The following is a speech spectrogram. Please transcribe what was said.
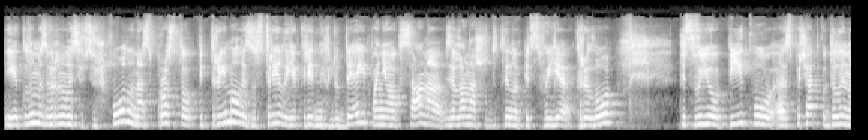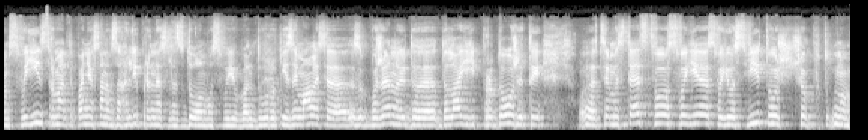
І коли ми звернулися в цю школу, нас просто підтримали, зустріли як рідних людей. Пані Оксана взяла нашу дитину під своє крило. Під свою опіку Е, спочатку дали нам свої інструменти. Пані Оксана взагалі принесла з дому свою бандуру і займалася з Боженою, да- дала їй продовжити е, це мистецтво своє, свою освіту, щоб ну,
